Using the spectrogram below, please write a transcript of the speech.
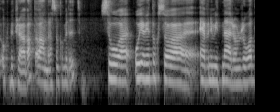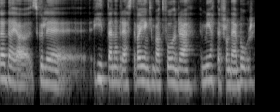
och beprövat av andra som kommer dit. Så, och jag vet också, eh, även i mitt närområde där jag skulle hitta en adress, det var egentligen bara 200 meter från där jag bor.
